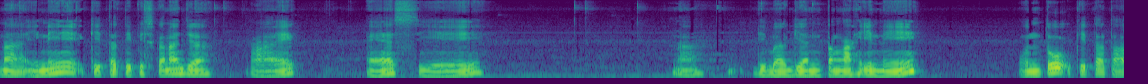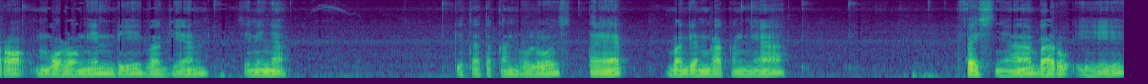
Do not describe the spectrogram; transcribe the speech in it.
Nah ini kita tipiskan aja. Right S Y. Nah di bagian tengah ini untuk kita taruh bolongin di bagian sininya. Kita tekan dulu tab bagian belakangnya face nya baru I.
